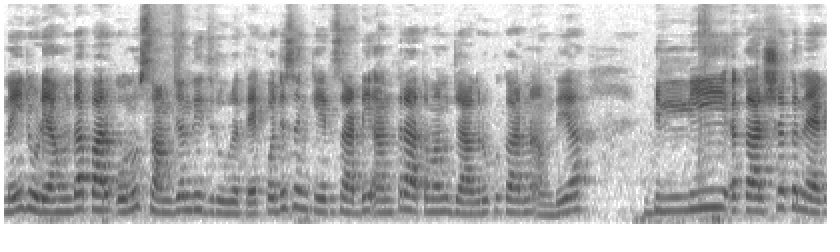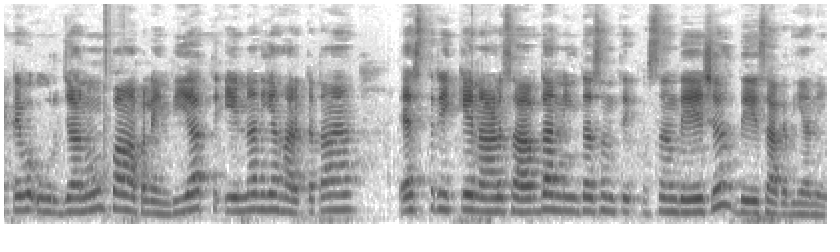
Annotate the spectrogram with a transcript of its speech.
ਨਹੀਂ ਜੁੜਿਆ ਹੁੰਦਾ, ਪਰ ਉਹਨੂੰ ਸਮਝਣ ਦੀ ਜ਼ਰੂਰਤ ਹੈ। ਕੁਝ ਸੰਕੇਤ ਸਾਡੀ ਅੰਤਰਾਤਮਾ ਨੂੰ ਜਾਗਰੂਕ ਕਰਨ ਆਉਂਦੇ ਆ। ਬਿੱਲੀ ਆਕਰਸ਼ਕ 네ਗੇਟਿਵ ਊਰਜਾ ਨੂੰ ਭਾਂਪ ਲੈਂਦੀ ਆ ਤੇ ਇਹਨਾਂ ਦੀਆਂ ਹਰਕਤਾਂ ਇਸ ਤਰੀਕੇ ਨਾਲ ਸਾਵਧਾਨੀ ਦਾ ਸੰਤੇ- ਸੰਦੇਸ਼ ਦੇ ਸਕਦੀਆਂ ਨੇ।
